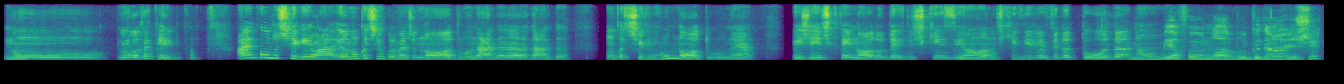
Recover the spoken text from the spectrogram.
no, em outra clínica. Aí quando cheguei lá, eu nunca tive problema de nódulo, nada, nada, nada. Nunca tive nenhum nódulo, né? Tem gente que tem nódulo desde os 15 anos, que vive a vida toda. Não, o meu foi um nódulo grande.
